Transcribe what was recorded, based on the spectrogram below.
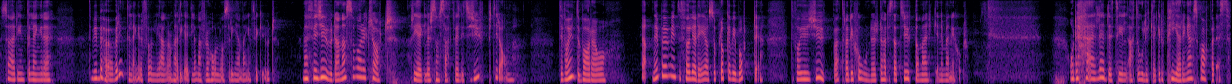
så är det inte längre vi behöver inte längre följa alla de här reglerna för att hålla oss rena inför Gud. Men för judarna så var det klart regler som satt väldigt djupt i dem. Det var ju inte bara att, ja, nu behöver vi inte följa det och så plockar vi bort det. Det var ju djupa traditioner, det hade satt djupa märken i människor. Och det här ledde till att olika grupperingar skapades.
